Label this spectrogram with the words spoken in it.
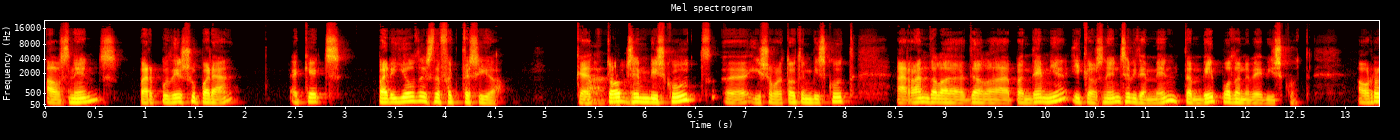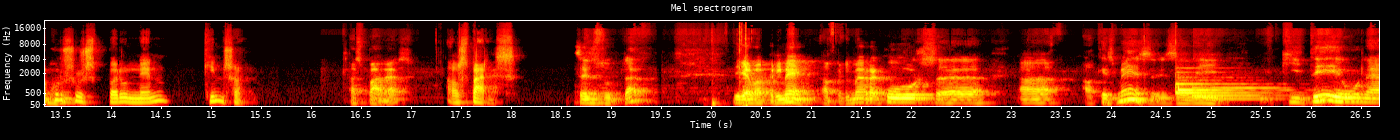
els nens per poder superar aquests períodes d'afectació que Va. tots hem viscut eh, i sobretot hem viscut arran de la, de la pandèmia i que els nens, evidentment, també poden haver viscut. Els recursos mm. per un nen, quins són? Els pares. Els pares. Sens dubte diríem, el primer, el primer recurs, eh, eh, el que és més, és a dir, qui té una,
